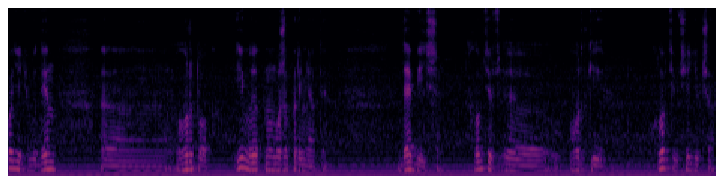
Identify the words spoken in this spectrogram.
ходять в один гурток. І ми, ми можемо порівняти, де більше хлопців, гуртки хлопців чи дівчат.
